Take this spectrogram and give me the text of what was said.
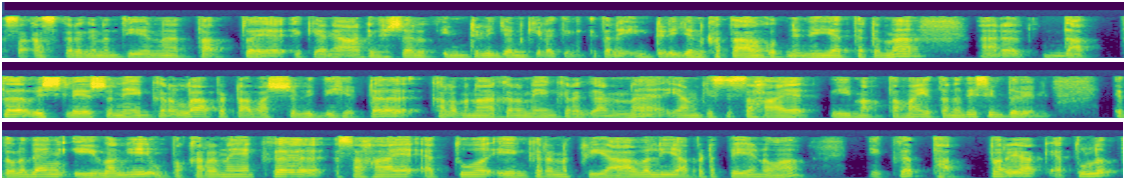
සකස් කරගෙන තියෙන తত্ত্বය ඒ කියන්නේ artificial intelligence කියලා. ඉතින් එතන intelligent කතාවකුත් නෙමෙයි ඇත්තටම අර දත්ත විශ්ලේෂණය කරලා අපට අවශ්‍ය විදිහට කළමනාකරණය කරගන්න යම්කිසි සහාය වීමක් තමයි එතනදී සිද්ධ වෙන්නේ. එතකොට දැන් ඒ වගේ උපකරණයක සහාය ඇතුව ඒ කරන ක්‍රියාවලිය අපට පේනවා එක තත්පරයක් ඇතුළත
